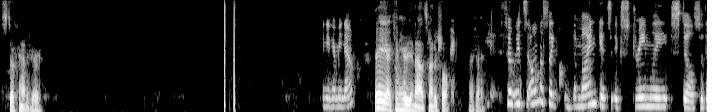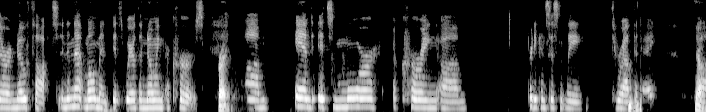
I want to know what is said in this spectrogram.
Still can't hear. Can you hear me now? Hey, I can hear you now. It's wonderful. Okay. So it's almost like the mind gets extremely still, so there are no thoughts, and in that moment mm-hmm. is where the knowing occurs. Right. Um, and it's more occurring um, pretty consistently throughout mm-hmm. the day. Yeah. Uh,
